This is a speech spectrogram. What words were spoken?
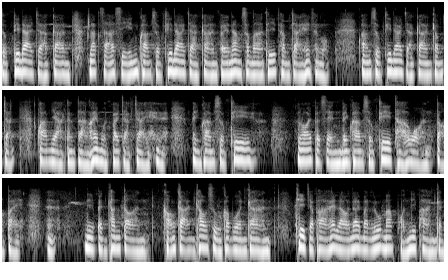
สุขที่ได้จากการรักษาศีล ความสุขที่ได้จากการไปนั่งสมาธิทำใจให้สงบ ความสุขที่ได้จากการกำจัด ความอยากต่างๆ ให้หมดไปจากใจ เป็นความสุขที่ร้อยเปอร์เซ็นเป็นความสุขที่ถาวรต่อไป นี่เป็นขั้นตอนของการเข้าสู่ขบวนการ ที่จะพาให้เราได้บรรลุมรรคผลนิพพานกัน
